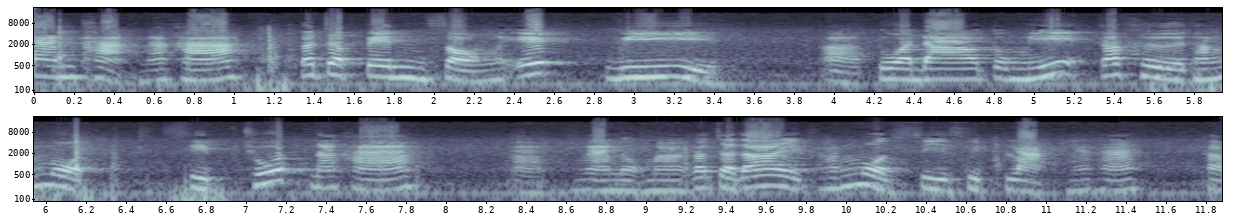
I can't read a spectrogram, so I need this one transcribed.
การถักนะคะ ก็จะเป็น 2xv อ่าตัวดาวตรงนี้ก็คือทั้งหมด 10 ชุดนะคะงานออกมาก็จะได้ทั้งหมด 40 หลักนะคะค่ะ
